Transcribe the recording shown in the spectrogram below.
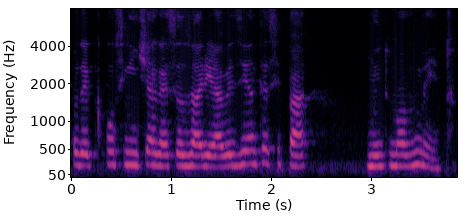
poder conseguir enxergar essas variáveis e antecipar muito movimento.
